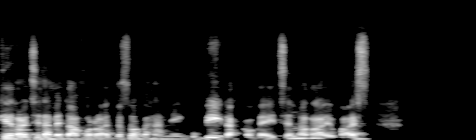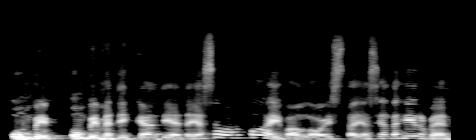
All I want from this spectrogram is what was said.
kerroit sitä metaforaa, että se on vähän niin kuin viidakko veitsellä mm. Umpi, umpimetikkään tietä, ja se on vaivalloista, ja sieltä hirveän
